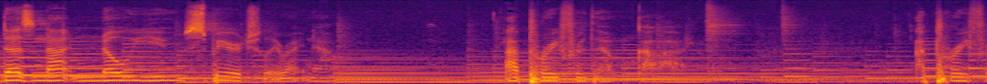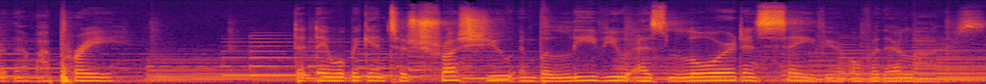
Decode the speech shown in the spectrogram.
does not know you spiritually right now, I pray for them, God. I pray for them. I pray that they will begin to trust you and believe you as Lord and Savior over their lives.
